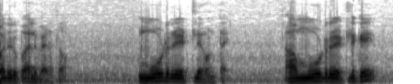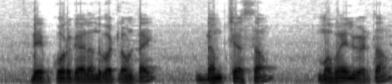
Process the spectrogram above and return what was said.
పది రూపాయలు పెడతాం. మూడు రేట్లే ఉంటాయి. ఆ మూడు రేట్లకి రేపు కూరగాయలు అందుబాటులో ఉంటాయి. డంప్ చేస్తాం మొబైల్ పెడతాం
